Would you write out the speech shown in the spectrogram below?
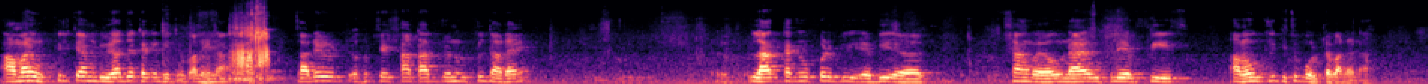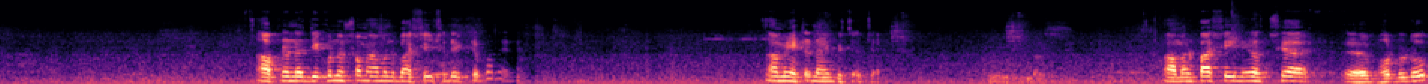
আমার উকিলকে আমি দুই হাজার টাকা দিতে পারি না। তাদের হচ্ছে সাত আটজন উকিল দাঁড়ায়। লাখ টাকার উপরে ওনার উকিলের ফিস আমার উকিল কিছু বলতে পারে না। আপনারা যে কোনো সময় আমার বাসায় এসে দেখতে পারেন। আমি এটা নাই বিচার চাই। আমার পাশে এনে হচ্ছে ভদ্রলোক।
